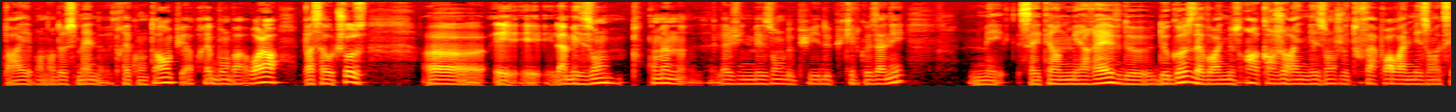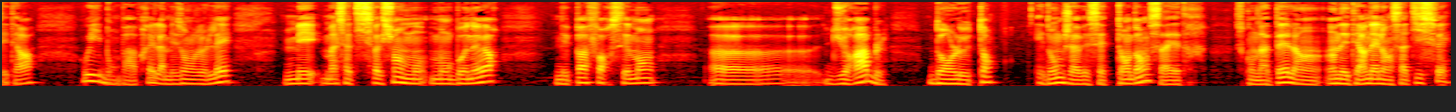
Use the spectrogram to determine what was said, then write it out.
Pareil, pendant deux semaines, euh, très content. Puis après, bon, bah voilà, on passe à autre chose. Euh, et, la maison, combien Là, j'ai une maison depuis, depuis quelques années, mais ça a été un de mes rêves de, gosse d'avoir une maison. Ah, quand j'aurai une maison, je vais tout faire pour avoir une maison, etc. Oui, bon, bah après, la maison, je l'ai, mais ma satisfaction, mon bonheur n'est pas forcément durable dans le temps. Et donc j'avais cette tendance à être ce qu'on appelle un, éternel insatisfait.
